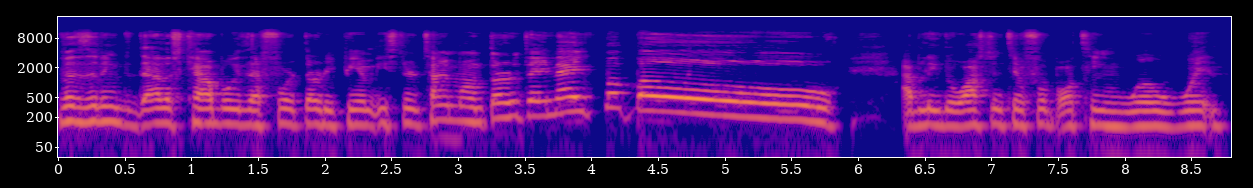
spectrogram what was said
visiting the Dallas Cowboys at 4:30 p.m. Eastern Time on Thursday Night Football. I believe the Washington football team will win.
